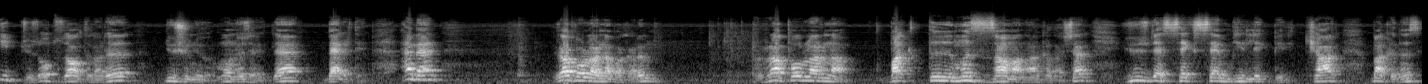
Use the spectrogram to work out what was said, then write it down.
336'ları düşünüyorum. Onu özellikle belirteyim. Hemen raporlarına bakalım. Raporlarına baktığımız zaman arkadaşlar yüzde 81'lik bir kar. Bakınız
